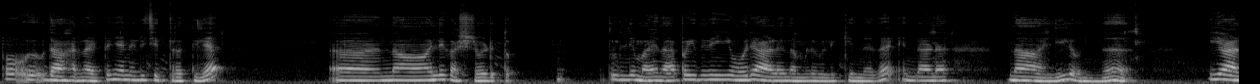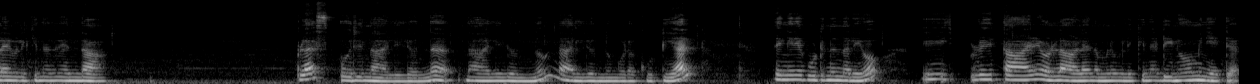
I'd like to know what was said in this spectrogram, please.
അപ്പോൾ ഉദാഹരണമായിട്ട് ഞാനൊരു ചിത്രത്തിൽ നാല് കഷ്ണം എടുത്തു. തുല്യമായ അപ്പോൾ ഇതിന് ഈ ഒരാളെ നമ്മൾ വിളിക്കുന്നത് എന്താണ്? നാലിൽ ഒന്ന് ഇയാളെ വിളിക്കുന്നത് എന്താ? പ്ലസ് ഒരു നാലിലൊന്ന്. നാലിലൊന്നും നാലിലൊന്നും കൂടെ കൂട്ടിയാൽ ഇതെങ്ങനെ കൂട്ടുന്നതെന്നറിയോ? ഈ താഴെയുള്ള ആളെ നമ്മൾ വിളിക്കുന്ന ഡിനോമിനേറ്റർ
